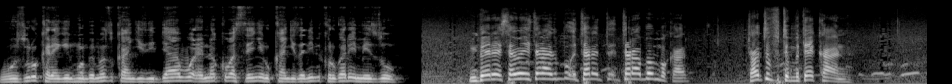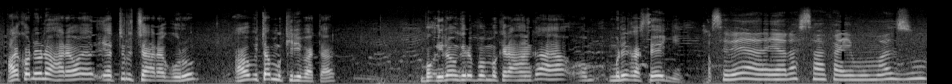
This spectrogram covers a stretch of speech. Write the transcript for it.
wuzura ukarenga inkombe maze ukangiza ibyabo ari nako basenyera ukangiza n'ibikorwa remezo. Mbere sebeya itarabomboka tuba dufite umutekano. Ariko noneho hariho yaturutse haraguru aho bita mu kiribata irongera ibombokera ahangaha muri gasenyi sebeya yarasakaye mu mazu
